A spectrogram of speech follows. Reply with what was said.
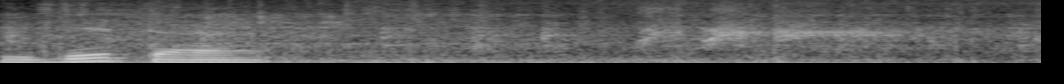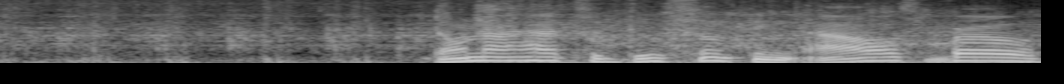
We did that. Don't I have to do something else, bro?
